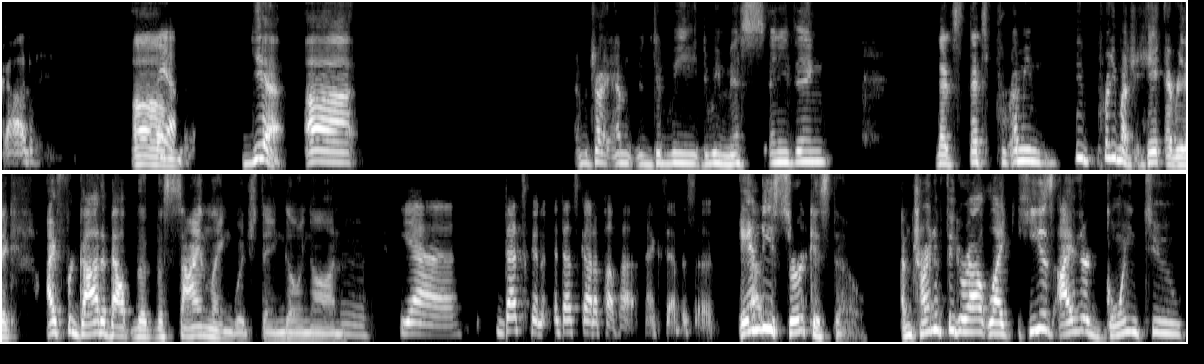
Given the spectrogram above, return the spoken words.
God. Um, yeah. yeah. Uh, I'm trying. I'm, did we did we miss anything? That's that's. I mean, we pretty much hit everything. I forgot about the the sign language thing going on. Mm. Yeah. That's gonna that's gotta pop up next episode. Andy Serkis, though, I'm trying to figure out like he is either going to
